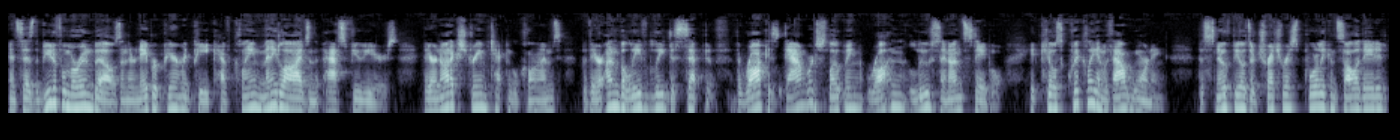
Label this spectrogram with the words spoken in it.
And says the beautiful Maroon bells and their neighbor Pyramid Peak have claimed many lives in the past few years. They are not extreme technical climbs, but they are unbelievably deceptive. The rock is downward sloping, rotten, loose, and unstable. It kills quickly and without warning. The snowfields are treacherous, poorly consolidated,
